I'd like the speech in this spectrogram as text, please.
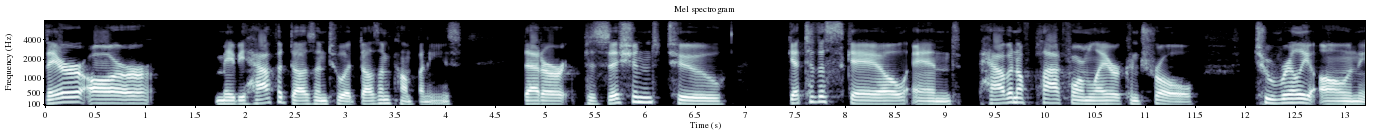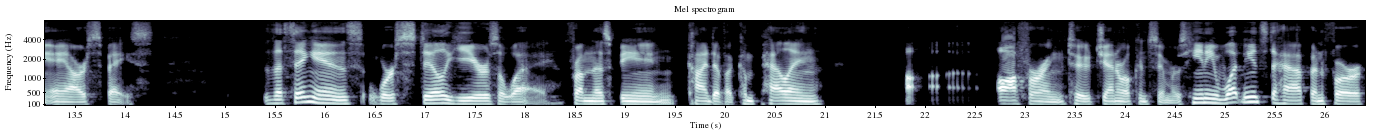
there are maybe half a dozen to a dozen companies that are positioned to get to the scale and have enough platform layer control to really own the AR space the thing is, we're still years away from this being kind of a compelling uh, offering to general consumers. Heaney, what needs to happen for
